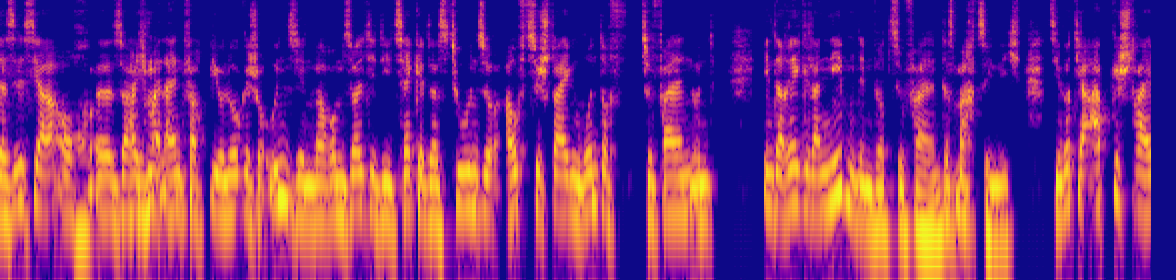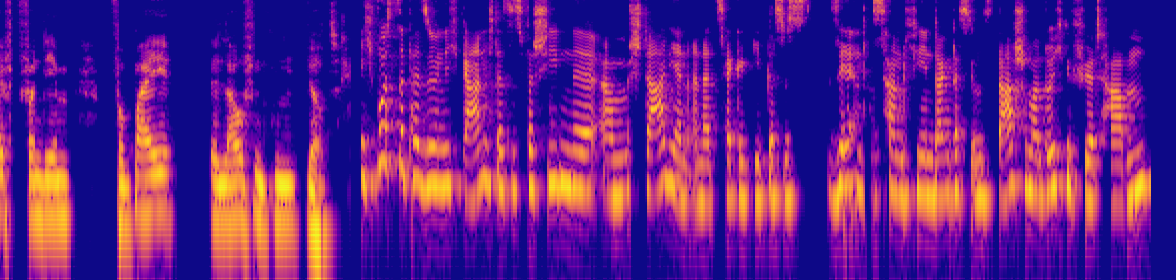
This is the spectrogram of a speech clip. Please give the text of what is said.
das ist ja auch, äh, sage ich mal, einfach biologischer Unsinn. Warum sollte die Zecke das tun, so aufzusteigen, runterzufallen und in der Regel dann neben den Wirt zu fallen? Das macht sie nicht. Sie wird ja abgestreift von dem vorbeilaufenden Wirt. Ich wusste persönlich gar nicht, dass es verschiedene ähm, Stadien einer Zecke gibt. Das ist sehr interessant. Vielen Dank, dass Sie uns da schon mal durchgeführt haben.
